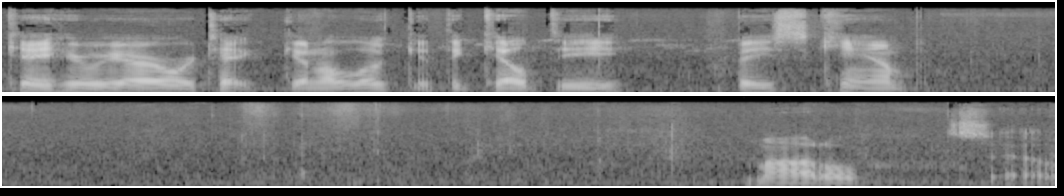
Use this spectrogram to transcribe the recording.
Okay, here we are. We're taking a look at the Kelty base camp model. So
